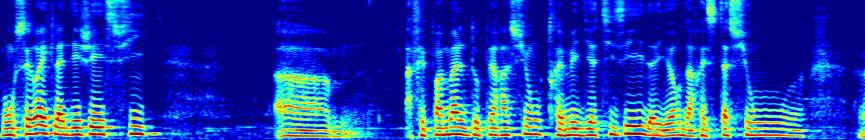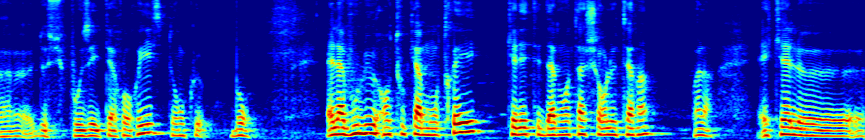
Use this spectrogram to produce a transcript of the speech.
Bon, c'est vrai que la DGSI a, fait pas mal d'opérations très médiatisées d'ailleurs, d'arrestations euh, de supposés terroristes. Donc bon, elle a voulu en tout cas montrer qu'elle était davantage sur le terrain, voilà, et qu'elle euh,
